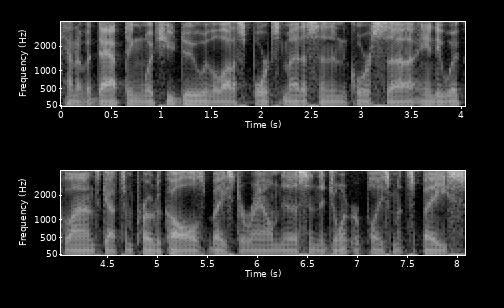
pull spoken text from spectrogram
kind of adapting what you do with a lot of sports medicine. And of course, uh, Andy Wickline's got some protocols based around this in the joint replacement space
